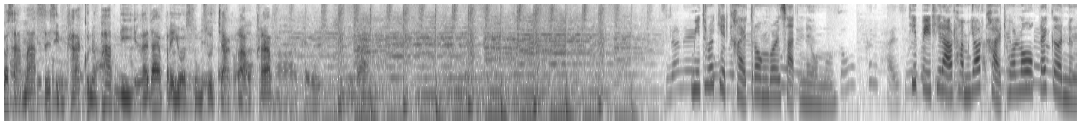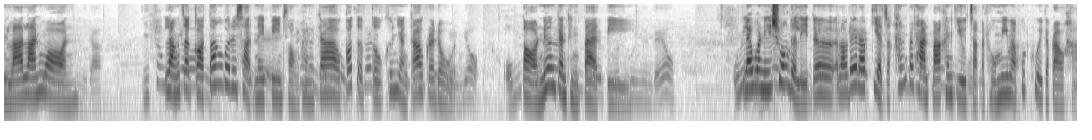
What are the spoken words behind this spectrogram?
ก็สามารถซื้อสินค้าคุณภาพดีและได้ประโยชน์สูงสุดจากเราครับ มีธุรกิจขายตรงบริษัทหนึ่ง ที่ปีที่แล้วทำยอดขายทั่วโลกได้เกิน 1 ล้านล้านวอน หลังจากก่อตั้งบริษัทในปี 2009 ก็เติบโตขึ้นอย่างก้าวกระโดด ต่อเนื่องกันถึง 8 ปี และวันนี้ช่วง The Leader เราได้รับเกียรติจากท่านประธานปาร์คคันกิวจากอโ m มีมาพูดคุยกับเราค่ะ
